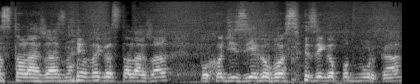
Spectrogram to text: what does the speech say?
stolarza, znajomego stolarza. Pochodzi z jego, z jego podwórka.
